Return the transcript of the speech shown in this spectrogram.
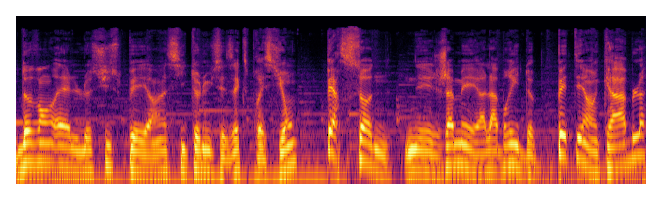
Devant elle, le suspect a ainsi tenu ses expressions. Personne n'est jamais à l'abri de péter un câble,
